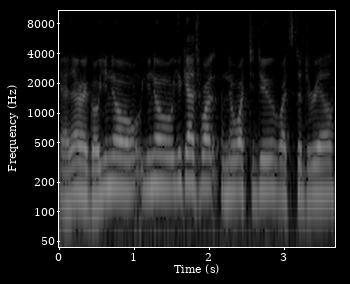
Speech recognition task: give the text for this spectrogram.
Yeah, there we go. You know, you know, you guys what know what to do. What's the drill?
